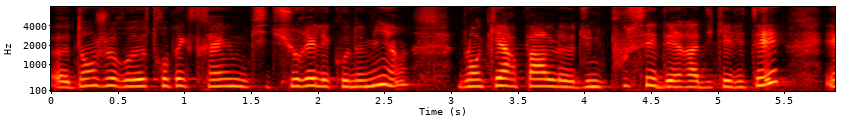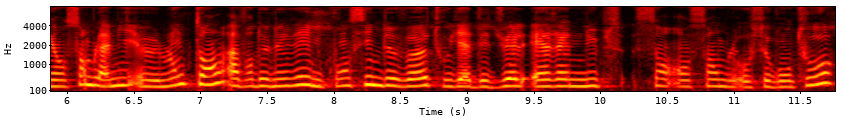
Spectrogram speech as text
euh, dangereuse, trop extrême, qui tuerait l'économie. Hein. Blanquer parle d'une poussée des radicalités et Ensemble a mis euh, longtemps avant de donner une consigne de vote où il y a des duels RN-NUPS sans ensemble au second tour,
